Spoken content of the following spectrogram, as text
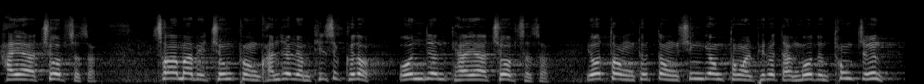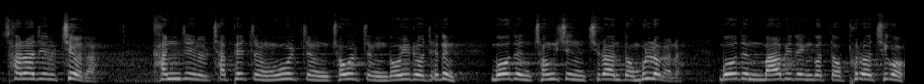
하여 주옵소서. 소아마비, 중풍, 관절염, 디스크도 온전케 하여 주옵소서. 요통, 두통, 신경통을 비롯한 모든 통증은 사라질지어다. 간질, 자폐증, 우울증, 조울증, 노이로제 등 모든 정신 질환도 물러가라. 모든 마비된 것도 풀어지고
